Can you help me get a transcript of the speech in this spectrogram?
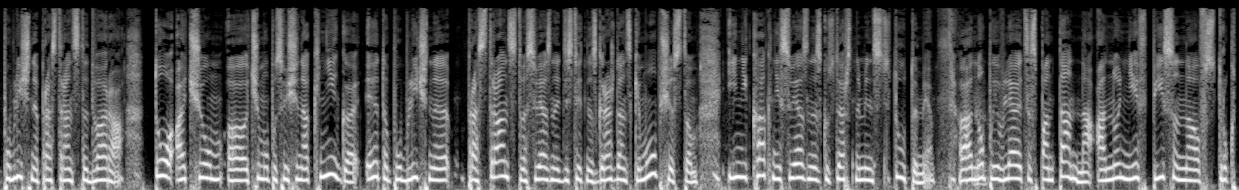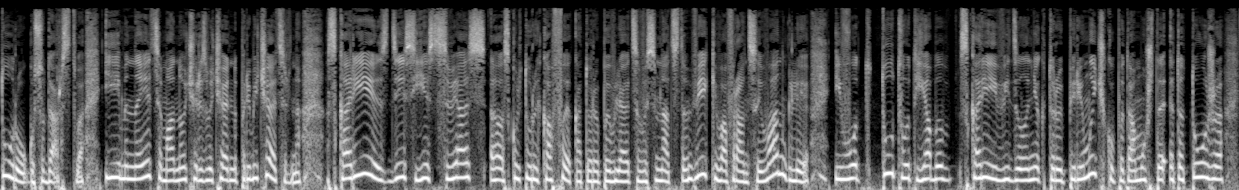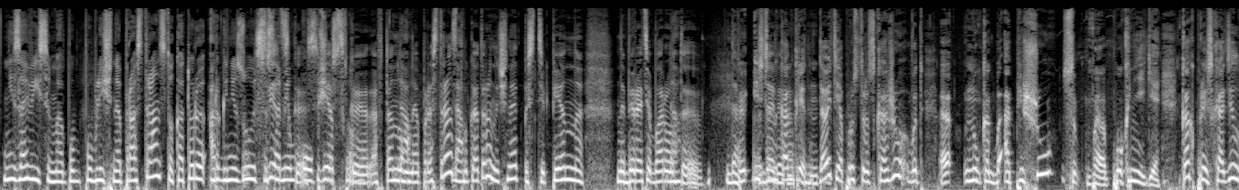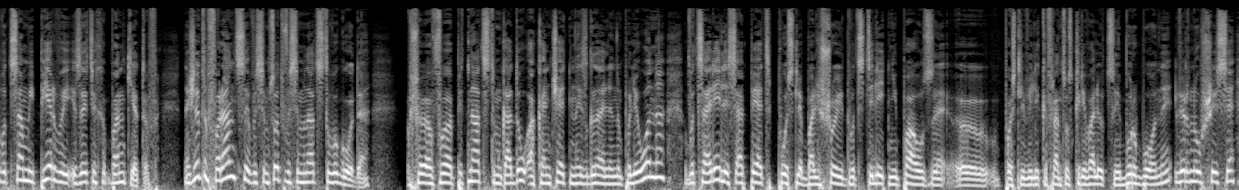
публичное пространство двора. То, о чем, а, чему посвящена книга, это публичное пространство, связанное действительно с гражданским обществом и никак не связано с государственными институтами. Оно да. появляется спонтанно, оно не вписано в структуру государства. И именно этим оно чрезвычайно примечательно. Скорее, здесь есть связь а, с культурой кафе, которая появляется в XVIII веке во Франции и в Англии. И вот тут вот я бы скорее видела некоторую перемычку, потому что это тоже независимое публичное пространство, которое организуется светское, самим обществом. Светское автономное да. пространство, да. которое начинает постепенно набирать обороты. Да. Да. Истинно да, конкретно. Да. Давайте я просто расскажу, вот, э, ну, как бы опишу э, по книге, как происходил вот самый первый из этих банкетов. Значит, это Франция 818 года в 15 году окончательно изгнали Наполеона, воцарились опять после большой 20-летней паузы э, после Великой Французской революции бурбоны, вернувшиеся,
